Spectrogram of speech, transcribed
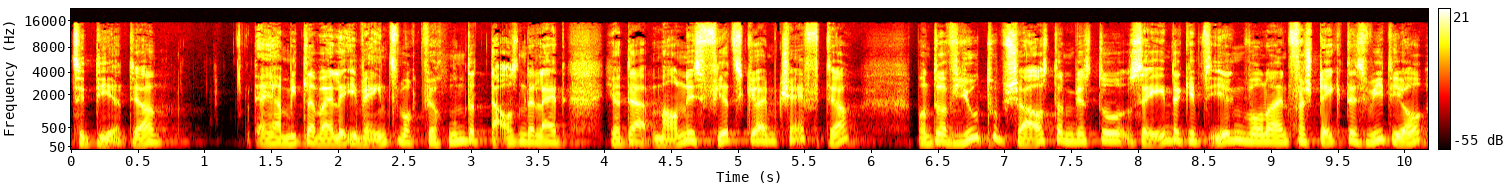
zitiert, ja. Der ja mittlerweile Events macht für hunderttausende Leute. Ja, der Mann ist 40 Jahre im Geschäft, ja. Wenn du auf YouTube schaust, dann wirst du sehen, da gibt's irgendwo noch ein verstecktes Video,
